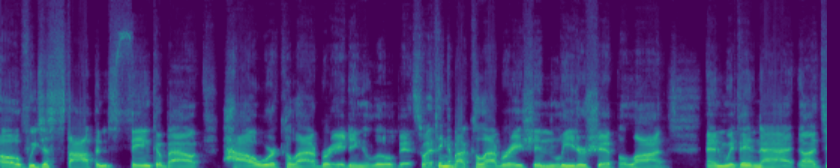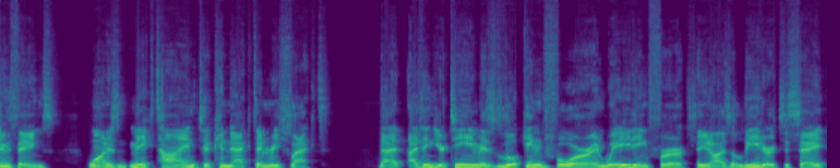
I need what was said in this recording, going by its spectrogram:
oh, if we just stop and think about how we're collaborating a little bit. So I think about collaboration leadership a lot. And within that, uh, two things. One is make time to connect and reflect. That I think your team is looking for and waiting for, you know, as a leader to say,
